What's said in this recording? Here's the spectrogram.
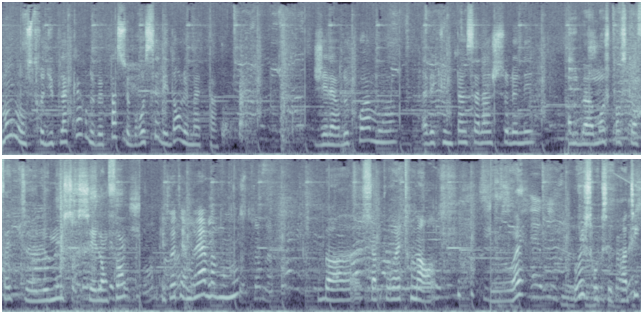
Mon monstre du placard ne veut pas se brosser les dents le matin. J'ai l'air de quoi, moi Avec une pince à linge sur le nez? Et bah, moi, je pense qu'en fait, euh, le monstre, c'est l'enfant. Et toi, t'aimerais avoir un monstre? Bah, ça pourrait être marrant. Euh, ouais. Oui, je trouve que c'est pratique.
